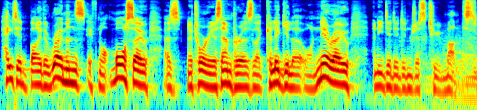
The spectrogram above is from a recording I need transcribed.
hated by the Romans, if not more so, as notorious emperors like Caligula or Nero, and he did it in just two months.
